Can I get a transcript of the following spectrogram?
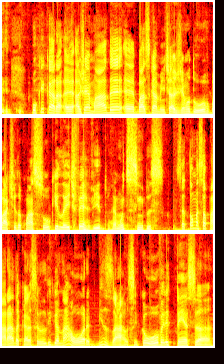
Porque, cara, é, a gemada é, é basicamente a gema do ovo batida com açúcar e leite fervido. É muito simples. Você toma essa parada, cara, você liga na hora, é bizarro, assim, porque o ovo ele tem essa,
